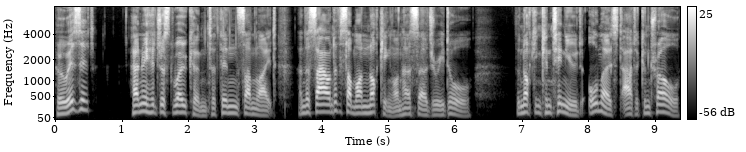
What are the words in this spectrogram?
Who is it? Henry had just woken to thin sunlight and the sound of someone knocking on her surgery door. The knocking continued, almost out of control.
